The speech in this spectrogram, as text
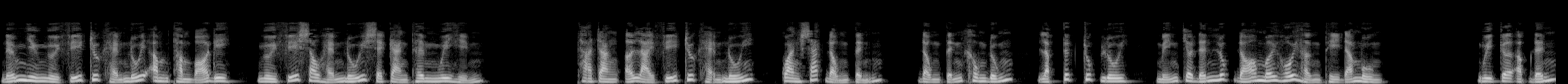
Nếu như người phía trước hẻm núi âm thầm bỏ đi, người phía sau hẻm núi sẽ càng thêm nguy hiểm. Tha rằng ở lại phía trước hẻm núi, quan sát động tĩnh, động tĩnh không đúng, lập tức rút lui, miễn cho đến lúc đó mới hối hận thì đã muộn. Nguy cơ ập đến,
